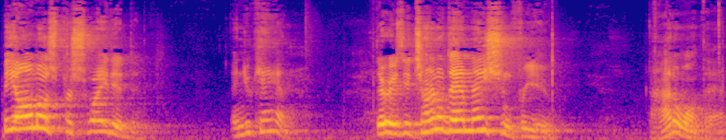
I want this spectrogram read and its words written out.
be almost persuaded, and you can. There is eternal damnation for you. I don't want that.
